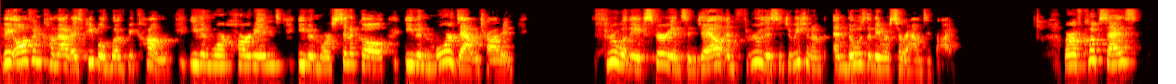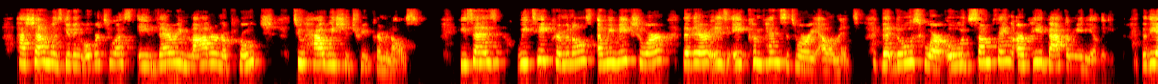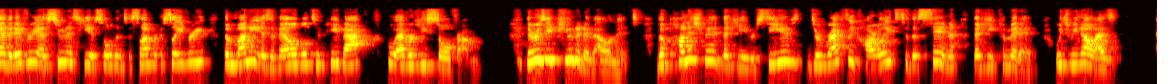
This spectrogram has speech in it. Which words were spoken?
They often come out as people who have become even more hardened, even more cynical, even more downtrodden through what they experienced in jail and through the situation of, and those that they were surrounded by. Where Rav Kook says, Hashem was giving over to us a very modern approach to how we should treat criminals. He says we take criminals and we make sure that there is a compensatory element, that those who are owed something are paid back immediately. That the Ivri, as soon as he is sold into slavery, the money is available to pay back whoever he stole from. There is a punitive element. The punishment that he receives directly correlates to the sin that he committed which we know as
